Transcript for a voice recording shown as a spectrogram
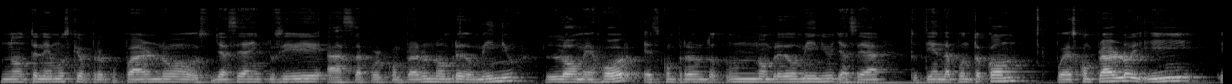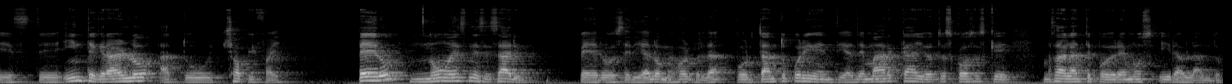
no tenemos que preocuparnos ya sea inclusive hasta por comprar un nombre de dominio, lo mejor es comprar un, nombre de dominio, ya sea tienda.com, puedes comprarlo y este, integrarlo a tu Shopify. Pero no es necesario, pero sería lo mejor, ¿verdad? Por tanto, por identidad de marca y otras cosas que más adelante podremos ir hablando.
